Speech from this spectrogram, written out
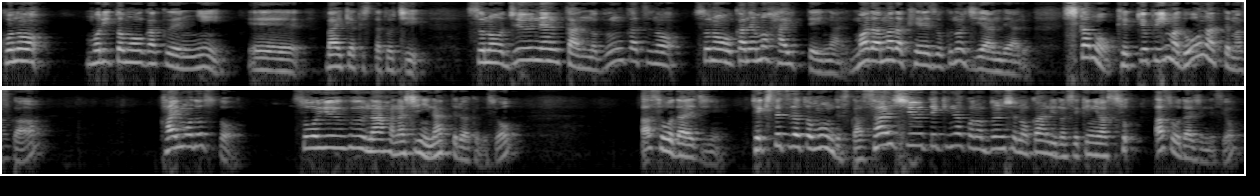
この森友学園に、えー売却した土地、その10年間の分割の、そのお金も入っていない。まだまだ継続の事案である。しかも結局今どうなってますか？買い戻すと。そういうふうな話になってるわけでしょ？麻生大臣、適切だと思うんですか？最終的なこの文書の管理の責任は麻生大臣ですよ。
